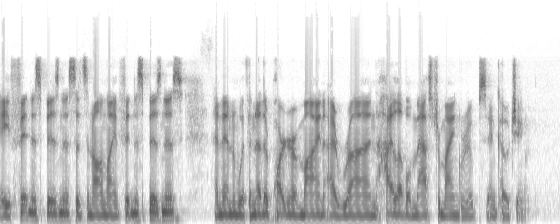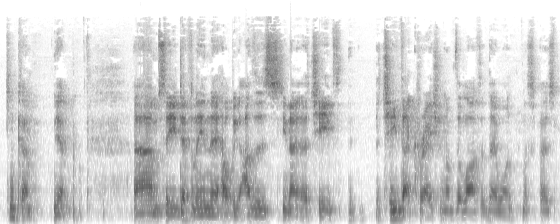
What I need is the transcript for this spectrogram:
a fitness business that's an online fitness business, and then with another partner of mine, I run high level mastermind groups and coaching. Okay. Yeah. Um, so you're definitely in there helping others, you know, achieve achieve that creation of the life that they want. I suppose.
